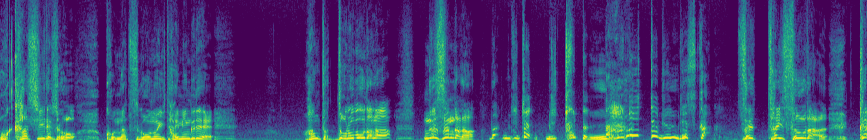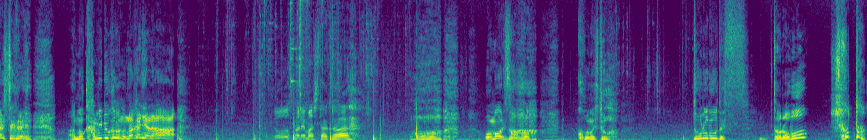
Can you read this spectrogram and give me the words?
おかしいでしょ。こんな都合のいいタイミングで。あんた泥棒だな。盗んだな。ばちょちょっと何言ってるんですか？絶対そうだ。返してくれ。あの紙袋の中にはな。どうされましたか？おまわりさん。この人泥棒です。泥棒？ちょっと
